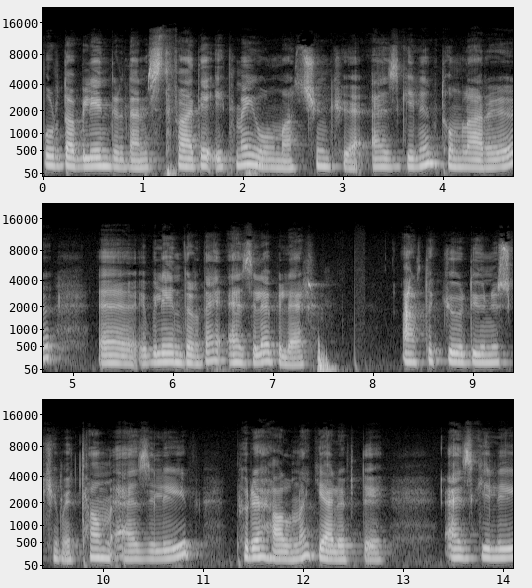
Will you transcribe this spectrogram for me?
Burada blenderdən istifadə etmək olmaz, çünki əzgilin tumları e, blenderdə əzilə bilər. Artıq gördüyünüz kimi tam əzilib püre halına gəlibdi. Əzgili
